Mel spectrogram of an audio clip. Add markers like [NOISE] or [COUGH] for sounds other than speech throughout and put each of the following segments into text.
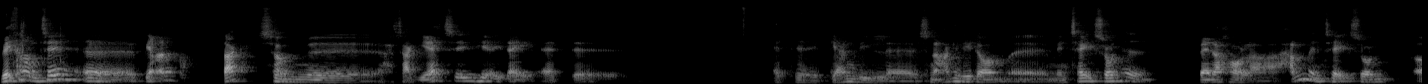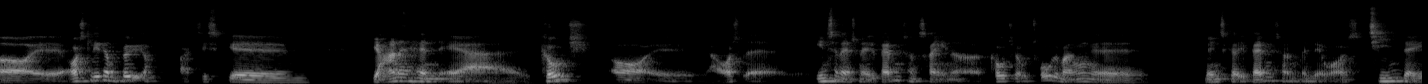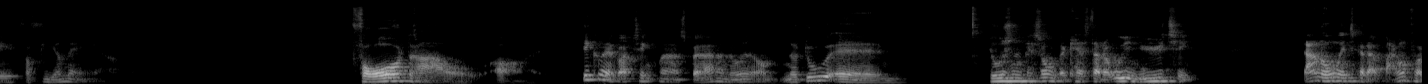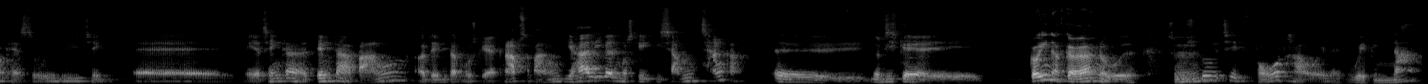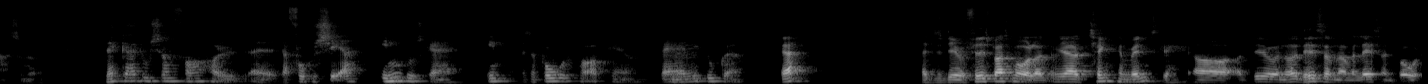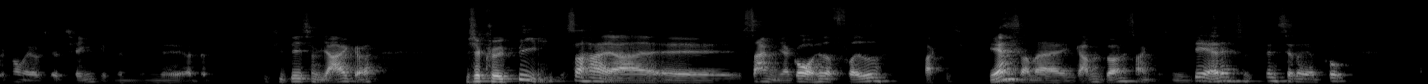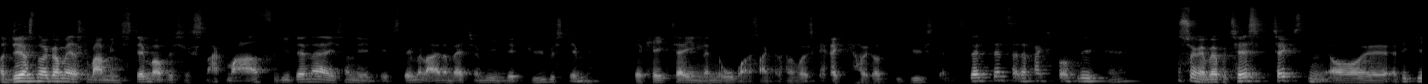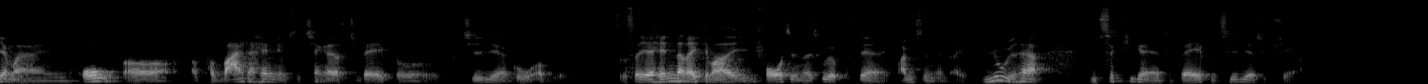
Velkommen til, øh, Bjarne, Tak. som øh, har sagt ja til her i dag, at, øh, at øh, gerne vil øh, snakke lidt om øh, mental sundhed, hvad der holder ham mentalt sund, og øh, også lidt om bøger, faktisk. Øh, Bjarne, han er coach, og øh, har også været international badmintontræner, og coacher utrolig mange øh, mennesker i badminton, men laver også teamdage for firmaer, foredrag, og det kunne jeg godt tænke mig at spørge dig noget om. Når du, øh, du er sådan en person, der kaster dig ud i nye ting. Der er nogle mennesker, der er bange for at kaste sig ud i nye ting. Øh, men jeg tænker, at dem, der er bange, og dem, der måske er knap så bange, de har alligevel måske de samme tanker, øh, når de skal øh, gå ind og gøre noget. Så mm. du skal ud til et foredrag eller et webinar og sådan noget. Hvad gør du så for at holde øh, dig fokuseret, inden du skal ind, altså fokus på opgaven? Hvad er det, du gør? Ja. Altså, det er jo et fedt spørgsmål, og jeg er jo et tænkende menneske, og, og det er jo noget af det, som når man læser en bog, så kommer jeg jo til at tænke, men, men øh, og, sige, det som jeg gør, hvis jeg kører i bil, så har jeg øh, sangen, jeg går, hedder Frede, faktisk. Ja. Som er en gammel børnesang. Som, Det er det. Så den sætter jeg på. Og det er også noget at gøre med, at jeg skal varme min stemme op, hvis jeg skal snakke meget, fordi den er i sådan et, et stemmeleje, der matcher min lidt dybe stemme. Så jeg kan ikke tage en eller anden opera-sang, eller sådan, hvor jeg skal rigtig højt op i de dybe stemme. Så den, den sætter jeg faktisk på, fordi Ja. så synger jeg med på test, teksten, og, øh, og det giver mig en ro, og, og på vej derhen, jamen, så tænker jeg også tilbage på, på tidligere gode oplevelser. Så, så jeg henter rigtig meget i fortiden, når jeg skal ud og præstere i fremtiden, eller i nuet her, jamen, så kigger jeg tilbage på tidligere succeser.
